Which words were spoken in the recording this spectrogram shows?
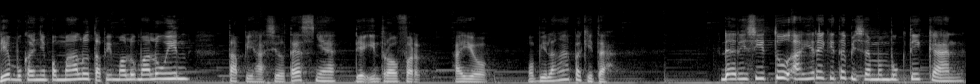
Dia bukannya pemalu tapi malu-maluin tapi hasil tesnya dia introvert. Ayo, mau bilang apa kita? Dari situ akhirnya kita bisa membuktikan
